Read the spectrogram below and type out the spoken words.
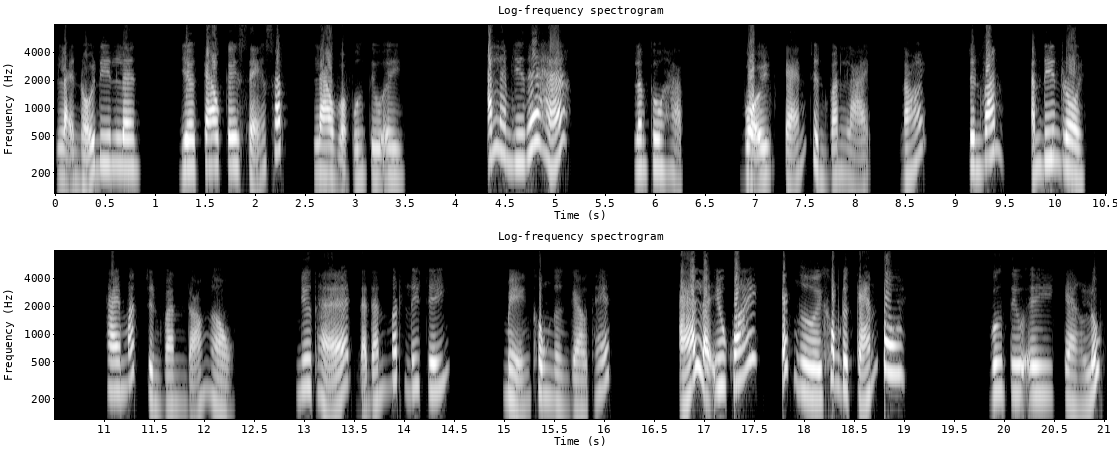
lại nổi điên lên, giơ cao cây xẻng sách lao vào vương tiêu y. Anh làm gì thế hả? Lâm thu hạp vội cản trình văn lại, nói trình văn, anh điên rồi. Hai mắt trình văn đỏ ngầu. Như thể đã đánh mất lý trí. Miệng không ngừng gào thét. Ả là yêu quái, các người không được cản tôi. Vương tiêu y càng lúc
